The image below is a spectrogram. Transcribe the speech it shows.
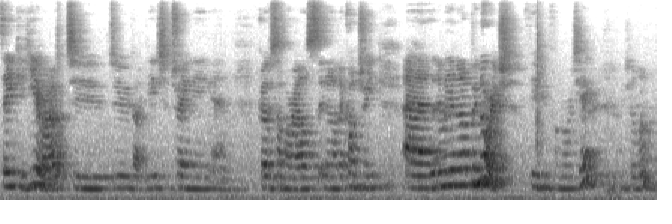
take a year out to do like leadership training and go somewhere else in another country. And then we ended up in Norwich. Norwich here, which you'll know.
